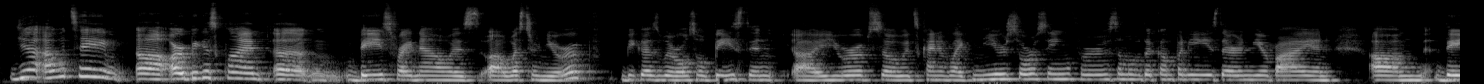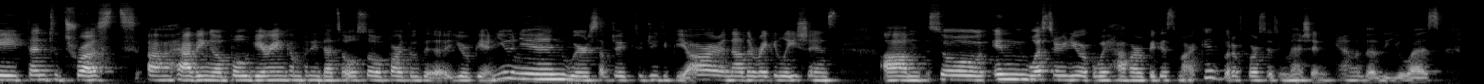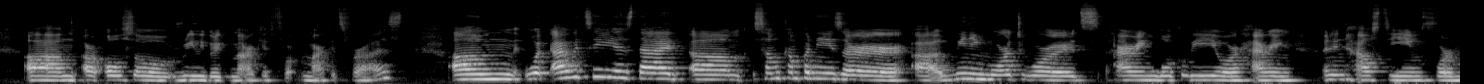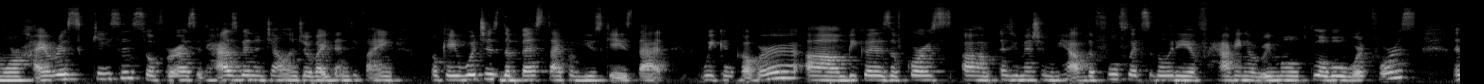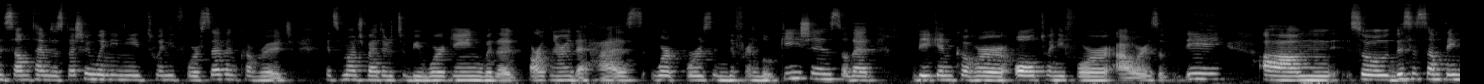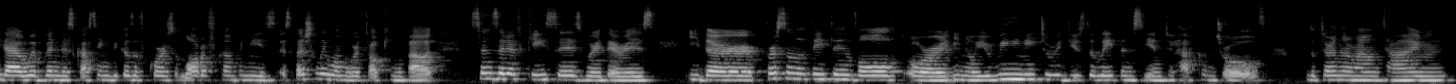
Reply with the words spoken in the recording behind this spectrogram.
Yeah, I would say uh, our biggest client uh, base right now is uh, Western Europe because we're also based in uh, Europe. So it's kind of like near sourcing for some of the companies that are nearby. And um, they tend to trust uh, having a Bulgarian company that's also part of the European Union. We're subject to GDPR and other regulations. Um, so in Western Europe, we have our biggest market. But of course, as you mentioned, Canada, the US um, are also really big market for markets for us. Um, what I would say is that um, some companies are uh, leaning more towards hiring locally or hiring an in-house team for more high-risk cases. So for us, it has been a challenge of identifying, okay, which is the best type of use case that we can cover um, because of course um, as you mentioned we have the full flexibility of having a remote global workforce. And sometimes especially when you need 24/7 coverage it's much better to be working with a partner that has workforce in different locations so that they can cover all 24 hours of the day. Um, so this is something that we've been discussing because of course a lot of companies especially when we're talking about sensitive cases where there is either personal data involved or you know you really need to reduce the latency and to have control of the turnaround time.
